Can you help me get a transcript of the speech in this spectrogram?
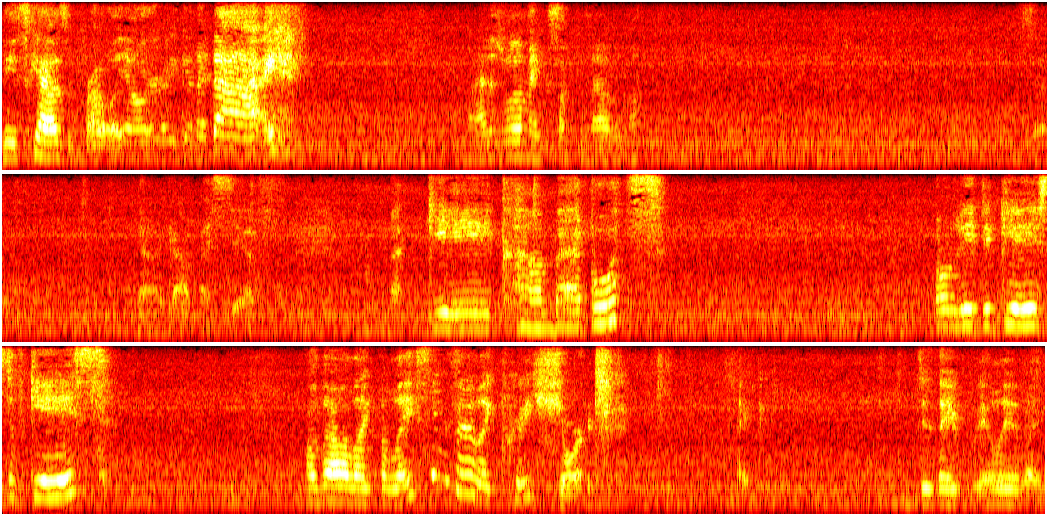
these cows are probably already gonna die. Might as well make something out of them. So, now I got myself my gay combat boots. Only the gayest of gays. Although, like, the lacings are, like, pretty short. Like, do they really, like,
